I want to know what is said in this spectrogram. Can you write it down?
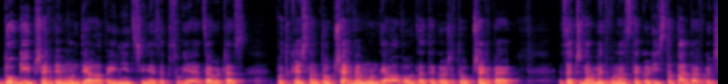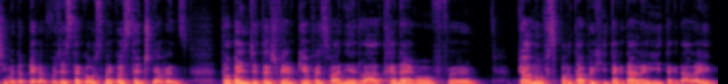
długiej przerwie mundialowej nic się nie zepsuje, cały czas podkreślam tą przerwę mundialową, dlatego że tą przerwę zaczynamy 12 listopada, wrócimy dopiero 28 stycznia, więc to będzie też wielkie wyzwanie dla trenerów, y, pionów sportowych i tak dalej, i tak dalej,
